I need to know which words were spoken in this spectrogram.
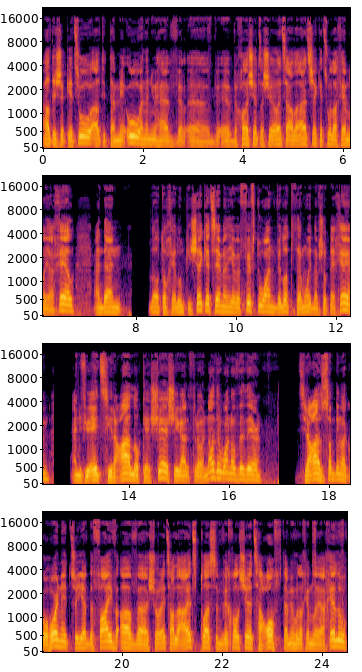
Al tishaketzu, al titameu, and then you have v'chol asher asher etza al haaretz sheketzu lachem leyachel, and then lo tochelum ki sheketzem, and you have a fifth one, velo titamu et nafshotechem, and if you ate sir'a lo keshesh, you got to throw another one over there. Sir'a is something like a hornet, so you have the five of uh, shoretz al haaretz, plus v'chol sheretz ha'of, tamehu lo yachelu,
